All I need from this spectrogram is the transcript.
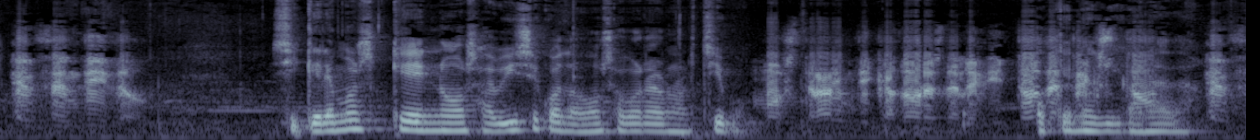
encendido. Si queremos que nos avise cuando vamos a borrar un archivo. Mostrar indicadores del editor. O que no diga nada. Encendido.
